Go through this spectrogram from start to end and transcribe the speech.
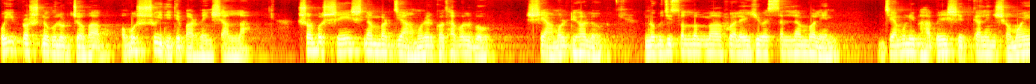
ওই প্রশ্নগুলোর জবাব অবশ্যই দিতে পারবে ইনশাল্লাহ সর্বশেষ নাম্বার যে আমলের কথা বলব, সে আমলটি হলো, নবীজি সাল্লাল্লাহু আলাইহি ওয়াসাল্লাম বলেন যেমনইভাবে শীতকালীন সময়ে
